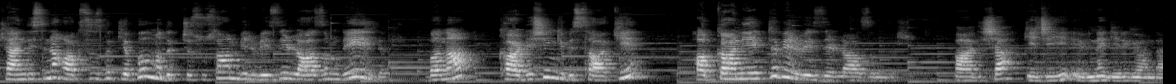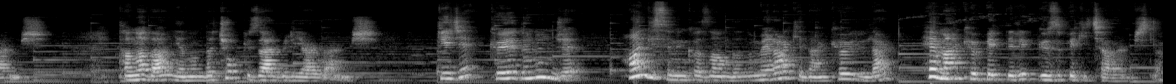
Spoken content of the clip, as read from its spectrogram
kendisine haksızlık yapılmadıkça susan bir vezir lazım değildir. Bana kardeşin gibi sakin, hakkaniyetli bir vezir lazımdır. Padişah geceyi evine geri göndermiş. Tan'a da yanında çok güzel bir yer vermiş. Gece köye dönünce hangisinin kazandığını merak eden köylüler hemen köpekleri Gözüpek'i çağırmışlar.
